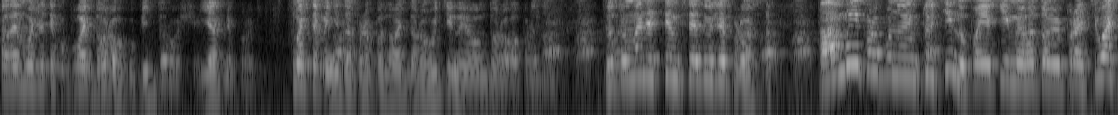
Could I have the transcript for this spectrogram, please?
Але можете купувати дорого, купіть дорожче. Я ж не проти. Можете мені запропонувати дорогу ціну, я вам дорого продам. Тут у мене з цим все дуже просто. А ми пропонуємо ту ціну, по якій ми готові працювати,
